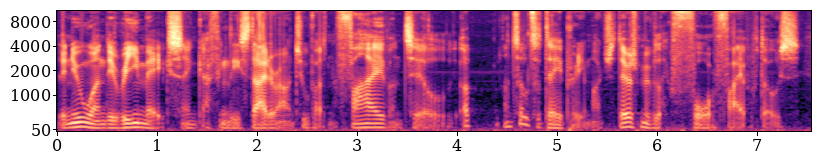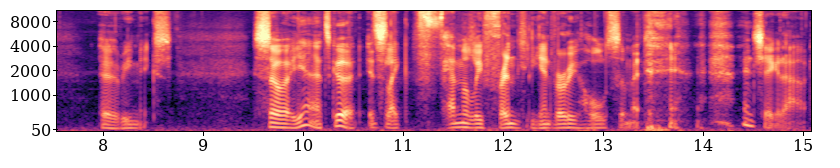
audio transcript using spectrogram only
the new one, the remakes, and I think they started around 2005 until up until today, pretty much. There's maybe like four or five of those uh, remakes. So uh, yeah, it's good. It's like family friendly and very wholesome, and, and check it out.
